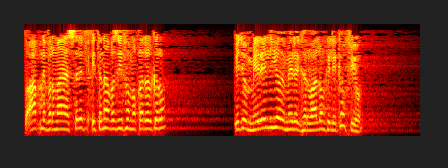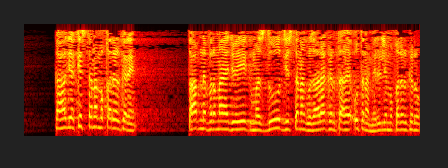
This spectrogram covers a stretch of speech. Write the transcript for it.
تو آپ نے فرمایا صرف اتنا وظیفہ مقرر کرو کہ جو میرے لیے اور میرے گھر والوں کے لیے کافی ہو۔ کہا گیا، کس طرح مقرر کریں؟ تو آپ نے فرمایا، جو ایک مزدور جس طرح گزارا کرتا ہے، اتنا میرے لیے مقرر کرو۔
